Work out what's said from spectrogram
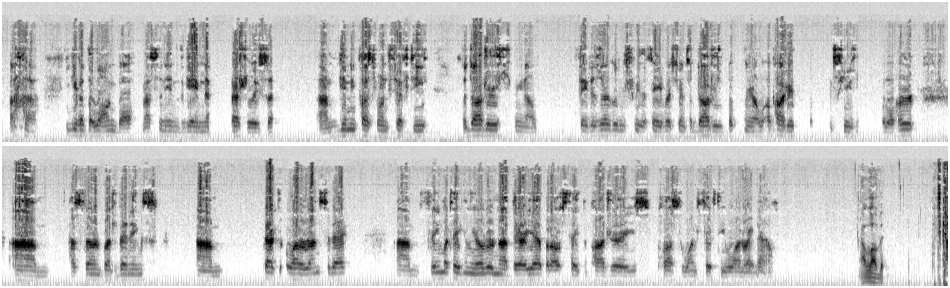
uh, you give it the long ball. That's the name of the game, especially. So, um, give me plus 150. The Dodgers, you know, they deservedly should be the favorites against the Dodgers. You know, a Padres, excuse me, a little hurt. Um, has thrown a bunch of innings. Um, expect a lot of runs today. Um, thinking about taking the over, not there yet, but I'll just take the Padres plus 151 right now. I love it. Let's go.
